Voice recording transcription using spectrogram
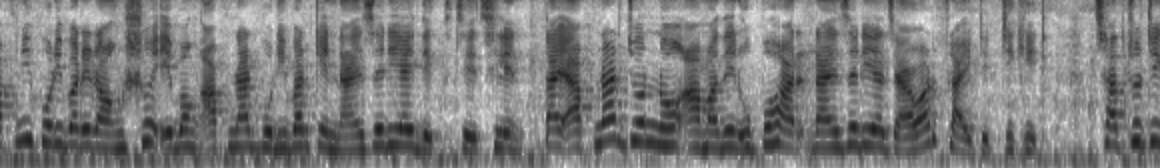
আপনি পরিবারের অংশ এবং আপনার পরিবারকে নাইজেরিয়ায় দেখতে চেয়েছিলেন। তাই আপনার জন্য আমাদের উপহার নাইজেরিয়া যাওয়ার ফ্লাইটের টিকিট। ছাত্রটি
